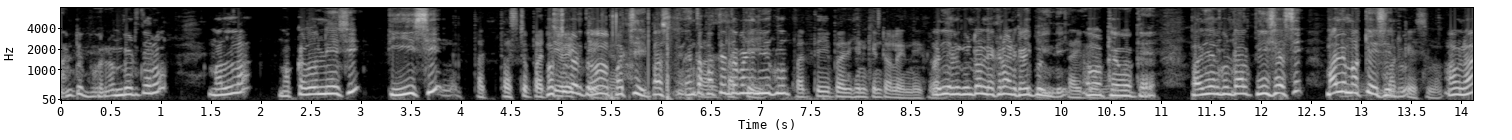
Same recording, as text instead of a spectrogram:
అంటే పొలం పెడతారు మళ్ళా మొక్కజొన్న వేసి తీసి ఫస్ట్ పత్తి ఫస్ట్ పెడతాం పచ్చి ఫస్ట్ ఎంత పత్తి ఎంత పడింది మీకు పత్తి పదిహేను క్వింటాల్ అయింది పదిహేను క్వింటాలు ఎకరానికి అయిపోయింది. ఓకే ఓకే. పదిహేను క్వింటాలు తీసేసి మళ్ళీ మక్కేసారు మక్కేసినాం. అవునా?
